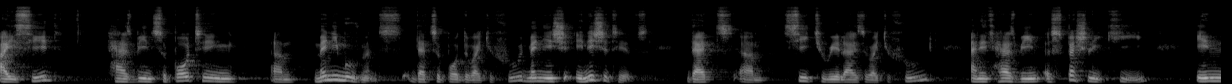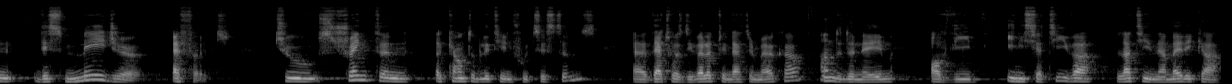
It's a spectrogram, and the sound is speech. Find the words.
AECID has been supporting um, many movements that support the right to food, many initiatives that um, seek to realize the right to food, and it has been especially key in this major effort to strengthen accountability in food systems uh, that was developed in Latin America under the name of the Iniciativa Latin America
